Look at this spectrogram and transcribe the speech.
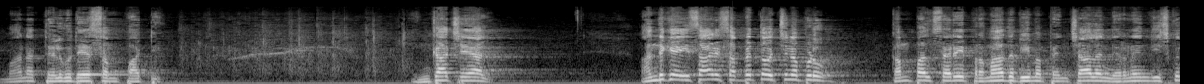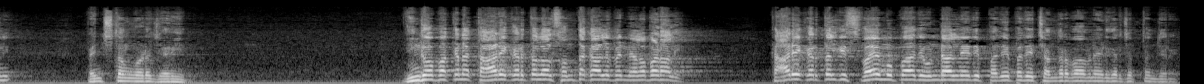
మన తెలుగుదేశం పార్టీ. ఇంకా చేయాలి. అందుకే ఈసారి సభ్యత్వం వచ్చినప్పుడు కంపల్సరీ ప్రమాద బీమా పెంచాలని నిర్ణయం తీసుకుని పెంచడం కూడా జరిగింది. ఇంకో పక్కన కార్యకర్తలు వాళ్ళ సొంత కాళ్ళపై నిలబడాలి. కార్యకర్తలకి స్వయం ఉపాధి ఉండాలనేది పదే పదే చంద్రబాబు నాయుడు గారు చెప్తాం జరిగింది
